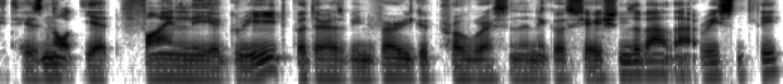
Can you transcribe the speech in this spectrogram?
it is not yet finally agreed, but there has been very good progress in the negotiations about that recently.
